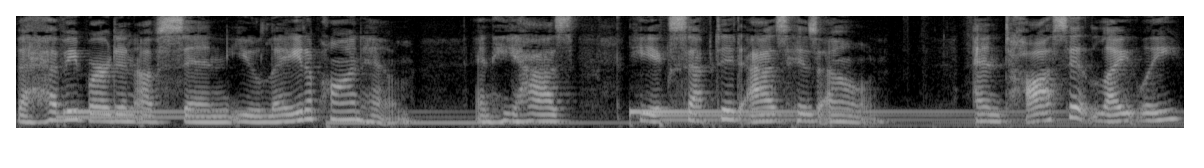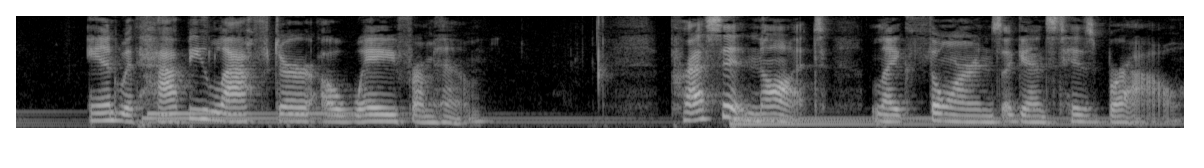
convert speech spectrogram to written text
the heavy burden of sin you laid upon him and he has he accepted as his own and toss it lightly and with happy laughter away from him. Press it not like thorns against his brow,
